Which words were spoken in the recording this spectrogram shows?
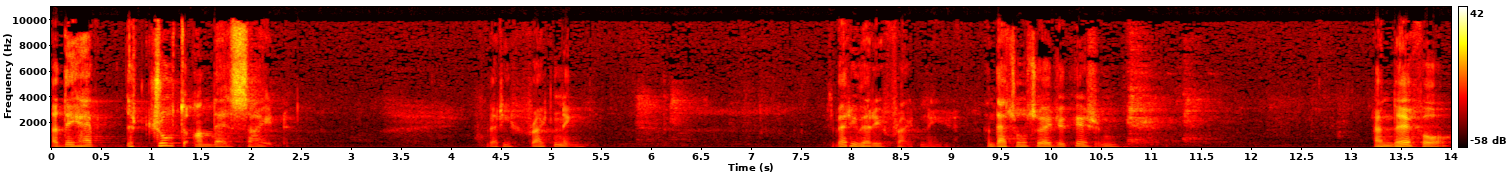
that they have the truth on their side. Very frightening. It's very, very frightening. And that's also education. And therefore,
